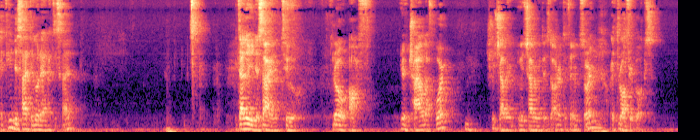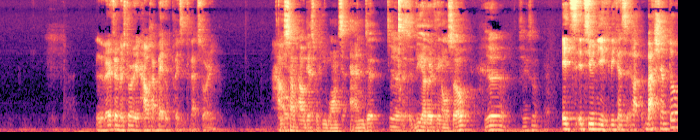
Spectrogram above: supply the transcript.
if you decide to go to Eretz Israel, it's either you decide to throw off your child off board, he was traveling, he was traveling with his daughter, it's a famous story, mm-hmm. or throw off your books. There's a very famous story in how Kaberu plays into that story. How He somehow gets what he wants and uh, Yes. the other thing also. Yeah, I think so. it's it's unique because uh, Baal Shem Tov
